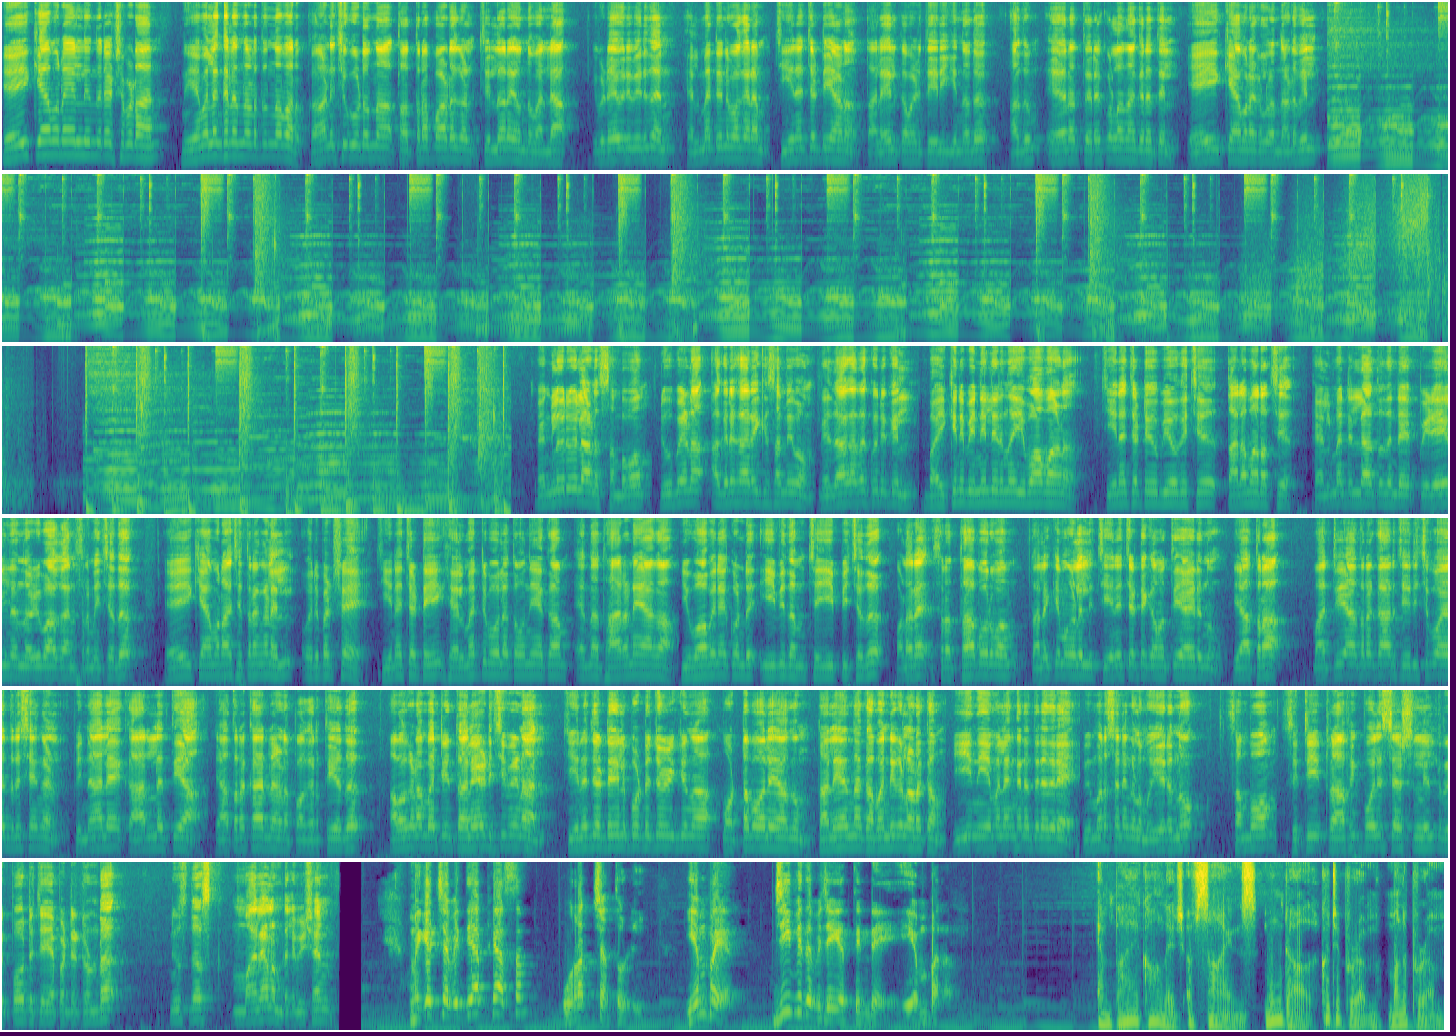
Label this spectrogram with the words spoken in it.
A ക്യാമറയിൽ നിന്ന് രക്ഷപ്പെടാൻ നിയമലംഘനം നടത്തുന്നവർ കാണിച്ചുകൂടുന്ന തത്രപ്പാടുകൾ ചില്ലറയൊന്നുമല്ല. ഇവിടെ ഒരു ബിരുദൻ ഹെൽമറ്റിന് പകരം ചീനച്ചട്ടിയാണ് തലയിൽ കമഴ്ത്തിയിരിക്കുന്നത്. അതും ഏറെ തിരക്കുള്ള നഗരത്തിൽ എ ക്യാമറകളുടെ നടുവിൽ. ബംഗളൂരുവിലാണ് സംഭവം. രൂപേണ അഗ്രഹാരയ്ക്ക് സമീപം ഗതാഗത കുരുക്കിൽ ബൈക്കിന് പിന്നിലിരുന്ന യുവാവാണ് ചീനച്ചട്ടി ഉപയോഗിച്ച് തലമറച്ച് ഹെൽമറ്റ് ഇല്ലാത്തതിന്റെ പിഴയിൽ നിന്ന് ഒഴിവാകാൻ ശ്രമിച്ചത്. എ ക്യാമറ ചിത്രങ്ങളിൽ ഒരുപക്ഷെ ചീനച്ചട്ടി ഹെൽമറ്റ് പോലെ തോന്നിയേക്കാം എന്ന ധാരണയാകാം യുവാവിനെ കൊണ്ട് ഈ വിധം ചെയ്യിപ്പിച്ചത്. വളരെ ശ്രദ്ധാപൂർവം തലയ്ക്ക് മുകളിൽ ചീനച്ചട്ടി കമത്തിയായിരുന്നു. യാത്ര മറ്റു യാത്രക്കാർ ചിരിച്ചുപോയ ദൃശ്യങ്ങൾ പിന്നാലെ കാറിലെത്തിയ യാത്രക്കാരനാണ് പകർത്തിയത്. അപകടം പറ്റി തലയടിച്ചു വീണാൽ ചീനച്ചട്ടിയിൽ പൊട്ടിച്ചൊഴിക്കുന്ന മുട്ട പോലെയാകും തലയെന്ന കമന്റുകളടക്കം ഈ നിയമലംഘനത്തിനെതിരെ വിമർശനങ്ങളും ഉയരുന്നു. സംഭവം സിറ്റി ട്രാഫിക് പോലീസ് സ്റ്റേഷനിൽ റിപ്പോർട്ട് ചെയ്യപ്പെട്ടിട്ടുണ്ട്. News desk Malayalam television. മികച്ച വിദ്യാഭ്യാസം ഉറച്ച തൊഴിൽ എംപയർ ജീവിത വിജയത്തിന്റെ empire Empire College of Science, Mungdal, Kutipuram, Malappuram.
